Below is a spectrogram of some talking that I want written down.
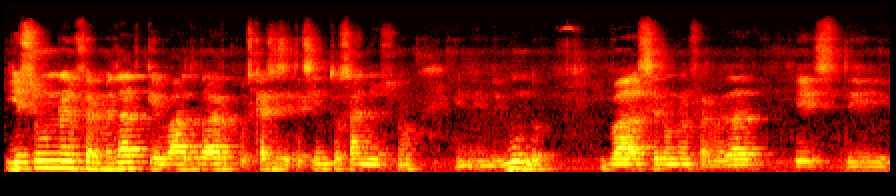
y es una enfermedad que va a durar pues casi 700 años ¿no? en, en el mundo. Va a ser una enfermedad este,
